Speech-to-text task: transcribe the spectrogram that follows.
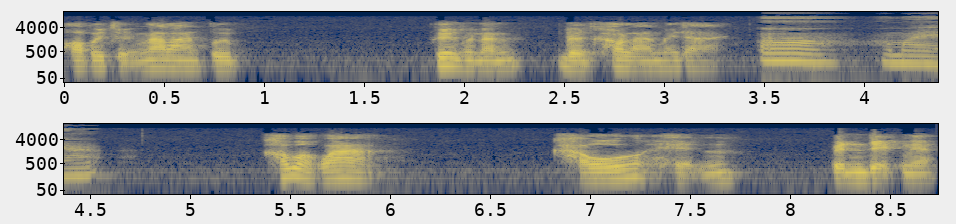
พอไปถึงหน้าร้านปุ๊บเพื่อนคนนั้นเดินเข้าร้านไม่ได้อ๋อทำไมฮะเขาบอกว่าเขาเห็น เป็นเด็กเนี่ย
